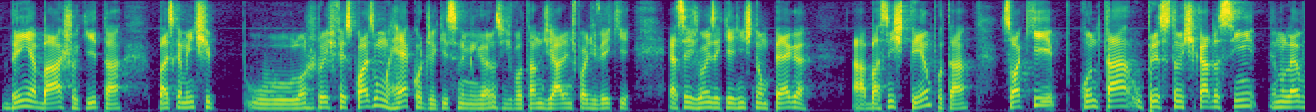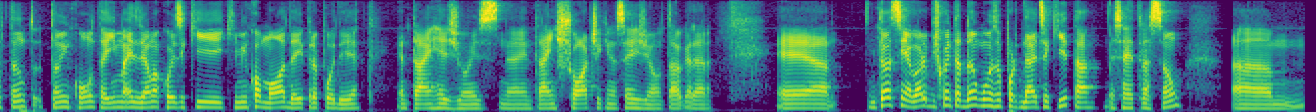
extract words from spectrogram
bem abaixo aqui, tá? Basicamente, o long short ratio fez quase um recorde aqui, se não me engano. Se a gente voltar no diário, a gente pode ver que essas regiões aqui a gente não pega há bastante tempo, tá? Só que quando tá o preço tão esticado assim, eu não levo tanto tão em conta aí, mas é uma coisa que, que me incomoda aí para poder entrar em regiões, né, entrar em short aqui nessa região, tá, galera? É, então, assim, agora o Bitcoin está dando algumas oportunidades aqui, tá? Nessa retração. Um,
